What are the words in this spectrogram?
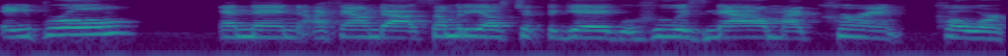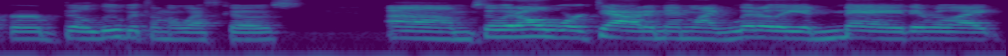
April, and then I found out somebody else took the gig, who is now my current coworker, Bill Lubitz on the West Coast. Um, so it all worked out, and then like literally in May, they were like,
